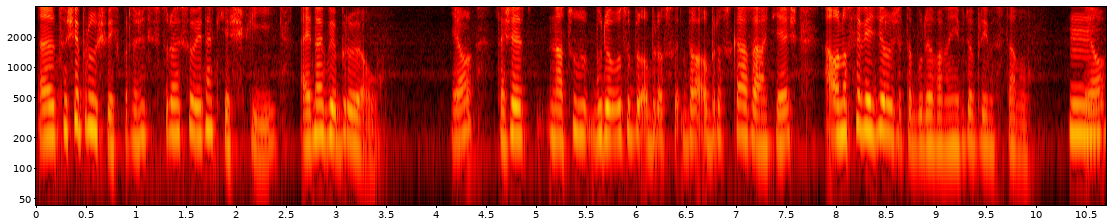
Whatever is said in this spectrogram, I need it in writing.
E, Což je průšvih, protože ty stroje jsou jednak těžký a jednak vibrujou. Jo? Takže na tu budovu to byl obrovsk, byla obrovská zátěž a ono se vědělo, že ta budova není v dobrém stavu. Hmm. Jo?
